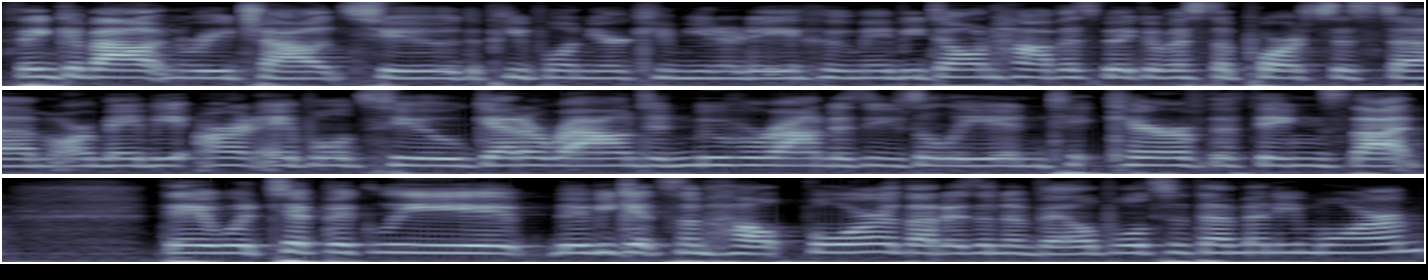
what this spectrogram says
think about and reach out to the people in your community who maybe don't have as big of a support system or maybe aren't able to get around and move around as easily and take care of the things that they would typically maybe get some help for that isn't available to them anymore.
